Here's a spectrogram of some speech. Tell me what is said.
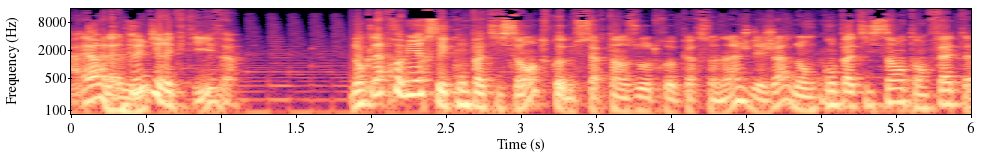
Alors, elle a Vas-y. deux directives. Donc, la première, c'est compatissante, comme certains autres personnages déjà. Donc, compatissante, en fait,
